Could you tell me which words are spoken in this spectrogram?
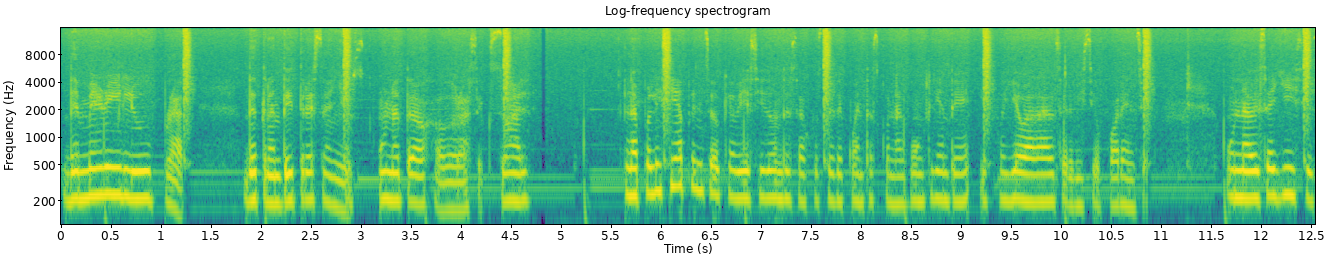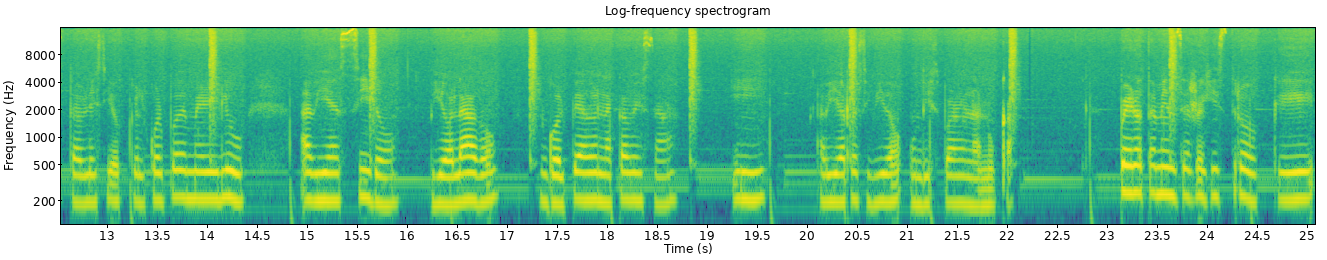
de Mary Lou Pratt, de 33 años, una trabajadora sexual. La policía pensó que había sido un desajuste de cuentas con algún cliente y fue llevada al servicio forense. Una vez allí se estableció que el cuerpo de Mary Lou había sido violado, golpeado en la cabeza y había recibido un disparo en la nuca. Pero también se registró que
